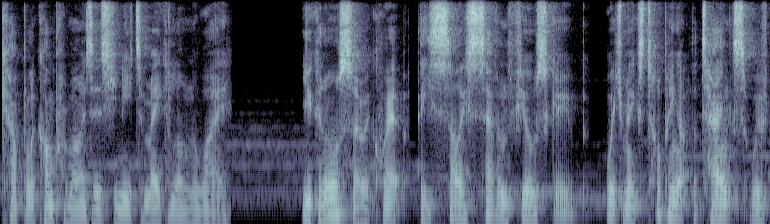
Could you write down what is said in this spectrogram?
couple of compromises you need to make along the way. You can also equip a size 7 fuel scoop, which makes topping up the tanks with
